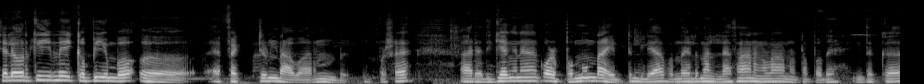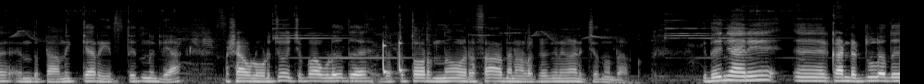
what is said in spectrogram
ചിലവർക്ക് ഈ മേക്കപ്പ് ചെയ്യുമ്പോൾ എഫക്റ്റ് ഉണ്ടാവാറുണ്ട്. പക്ഷേ ആരാധിക്ക് അങ്ങനെ കുഴപ്പമൊന്നും ഉണ്ടായിട്ടില്ല. അപ്പോൾ എന്തായാലും നല്ല സാധനങ്ങളാണ് കേട്ടോ. അപ്പോൾ അതെ ഇതൊക്കെ എന്തുട്ടാന്ന് എനിക്ക് അറിയത്തില്ല പക്ഷെ അവളോട് ചോദിച്ചപ്പോൾ അവൾ ഇത് ഇതൊക്കെ തുറന്ന് ഓരോ സാധനങ്ങളൊക്കെ ഇങ്ങനെ കാണിച്ചു ഇത് ഞാൻ കണ്ടിട്ടുള്ളത്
